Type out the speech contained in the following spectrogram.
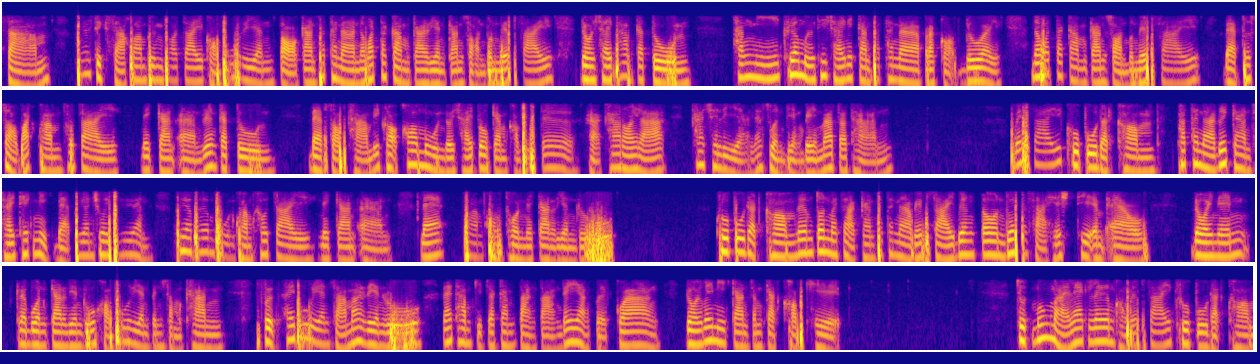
3. เพื่อศึกษาความพึงพอใจของผู้เรียนต่อการพัฒนานวัตกรรมการเรียนการสอนบนเว็บไซต์ โดยใช้ภาพการ์ตูน ทั้งนี้เครื่องมือที่ใช้ในการพัฒนาประกอบด้วย นวัตกรรมการสอนบนเว็บไซต์ แบบทดสอบวัดความเข้าใจในการอ่านเรื่องการ์ตูน แบบสอบถามวิเคราะห์ข้อมูลโดยใช้โปรแกรมคอมพิวเตอร์ หาค่าร้อยละ ค่าเฉลี่ย และส่วนเบี่ยงเบนมาตรฐาน เว็บไซต์ kupu.com พัฒนาด้วยการใช้เทคนิคแบบเพื่อนช่วยเพื่อน เพื่อเพิ่มพูนความเข้าใจในการอ่าน และความคงทนในการเรียนรู้ kupu.com เริ่มต้นมาจากการพัฒนาเว็บไซต์เบื้องต้นด้วยภาษา HTML โดยเน้น กระบวนการเรียนรู้ของผู้เรียนเป็นสำคัญ ฝึกให้ผู้เรียนสามารถเรียนรู้ และทำกิจกรรมต่างๆ ได้อย่างเปิดกว้าง โดยไม่มีการจำกัดขอบเขต จุดมุ่งหมายแรกเริ่มของเว็บไซต์ krupu.com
